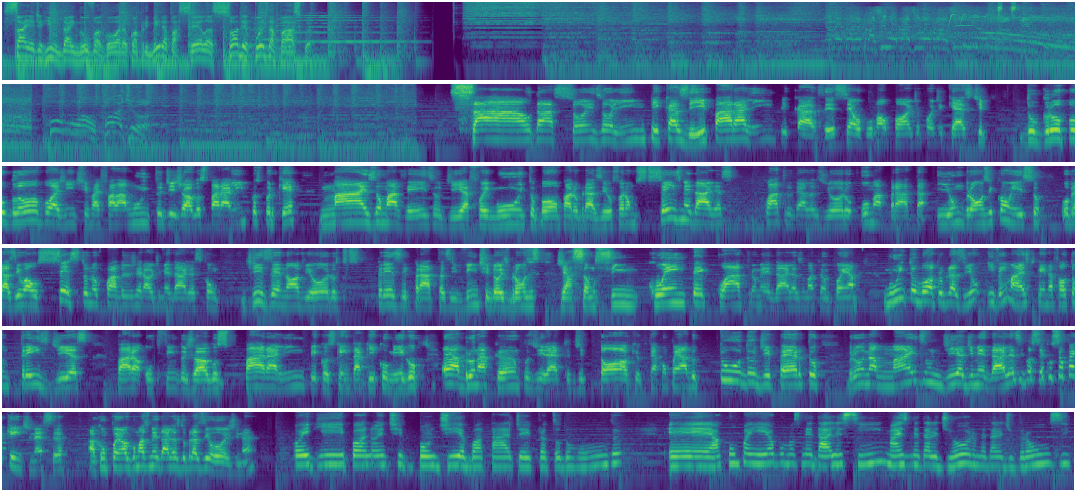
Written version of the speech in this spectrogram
Saia de Hyundai novo agora com a primeira parcela só depois da Páscoa. É Brasil, é Brasil, é Brasil! Rumo ao pódio. Saudações olímpicas e paralímpicas. Esse é o Rumo ao Pódio podcast do Grupo Globo. A gente vai falar muito de Jogos Paralímpicos porque mais uma vez o dia foi muito bom para o Brasil. Foram seis medalhas, quatro delas de ouro, uma prata e um bronze. Com isso, o Brasil ao sexto no quadro geral de medalhas com 19 ouros, 13 pratas e 22 bronzes, já são 54 medalhas, uma campanha muito boa para o Brasil e vem mais, porque ainda faltam três dias para o fim dos Jogos Paralímpicos. Quem está aqui comigo é a Bruna Campos, direto de Tóquio, que tem acompanhado tudo de perto. Bruna, mais um dia de medalhas e você com seu pé quente, né? Você acompanhou algumas medalhas do Brasil hoje, né? Oi, Gui, boa noite, bom dia, boa tarde aí para todo mundo. É, acompanhei algumas medalhas, sim, mais medalha de ouro, medalha de bronze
